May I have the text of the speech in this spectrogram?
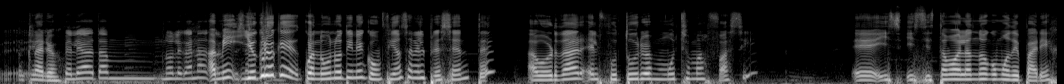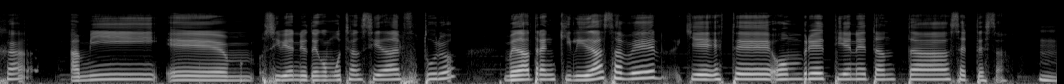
eh, Claro. pelea tan no le gana. A mí, yo creo que cuando uno tiene confianza en el presente, abordar el futuro es mucho más fácil. Eh, y, si estamos hablando como de pareja, a mí, em, si bien yo tengo mucha ansiedad del futuro, me da tranquilidad saber que este hombre tiene tanta certeza. Mm,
